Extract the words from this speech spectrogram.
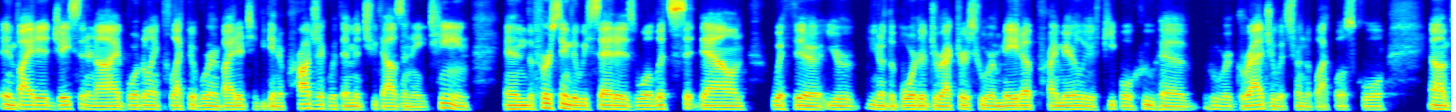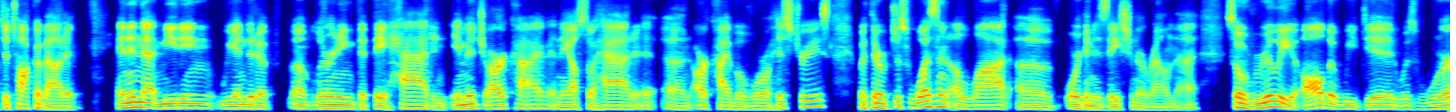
invited, Jason and I, Borderland Collective, were invited to begin a project with them in 2018. And the first thing that we said is, well, let's sit down with the your you know the board of directors who are made up primarily of people who have who were graduates from the Blackwell School um, to talk about it. And in that meeting, we ended up um, learning that they had an image archive and they also had a, an archive of oral histories, but there just wasn't a lot of organization around that. So, really, all that we did was work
